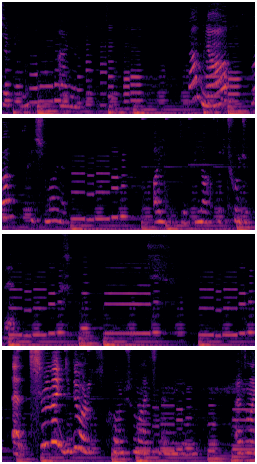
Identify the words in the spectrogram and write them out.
şey yapayım. Aynen. Tamam ya. Bırak peşimi aynen. Ayıptır, günahtır çocuk be. Evet, şimdi gidiyoruz komşunun ailesine gidelim. Her zaman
